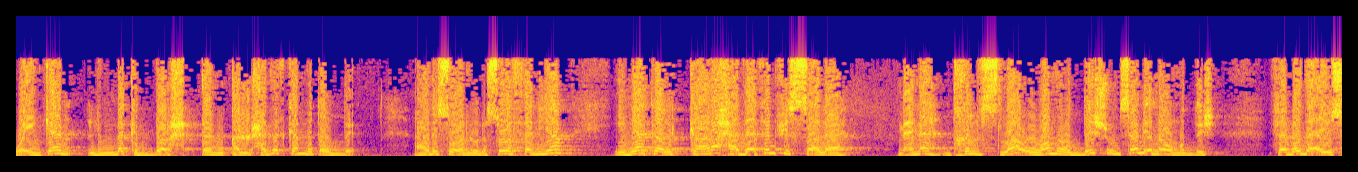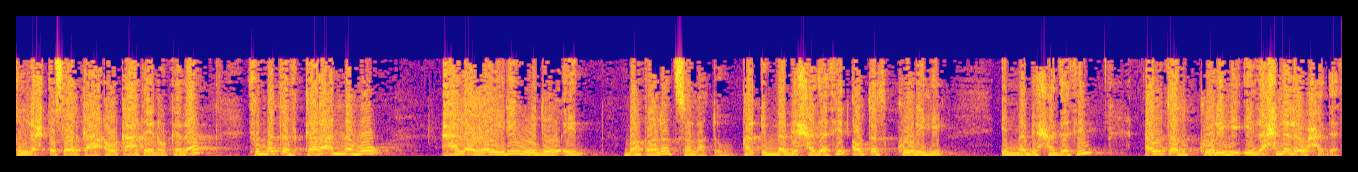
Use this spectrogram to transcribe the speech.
وإن كان لما كبر حتى نقل الحدث كان متوضئ. هذه الصورة الأولى. الصورة الثانية إذا تذكر حدثا في الصلاة معناه دخل في الصلاة وهو موضش ونسى بأنه موضش فبدأ يصلي حتى صلى ركعة أو ركعتين وكذا ثم تذكر أنه على غير وضوء. بطلت صلاته. قال إما بحدث أو تذكره. إما بحدث أو تذكره إذا حلل أو حدث.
